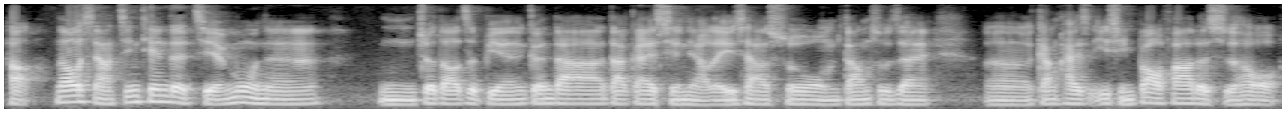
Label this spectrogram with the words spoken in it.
好，那我想今天的节目呢，嗯，就到这边，跟大家大概闲聊了一下，说我们当初在呃刚开始疫情爆发的时候，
